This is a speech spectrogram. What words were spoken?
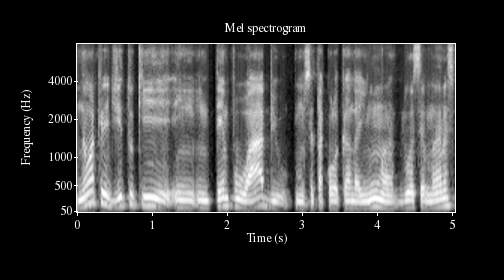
não acredito que em, em tempo hábil, como você está colocando aí, uma, duas semanas,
